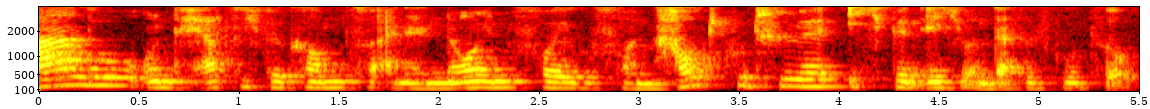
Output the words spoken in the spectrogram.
Hallo und herzlich willkommen zu einer neuen Folge von Hautkultur. Ich bin ich und das ist gut so.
